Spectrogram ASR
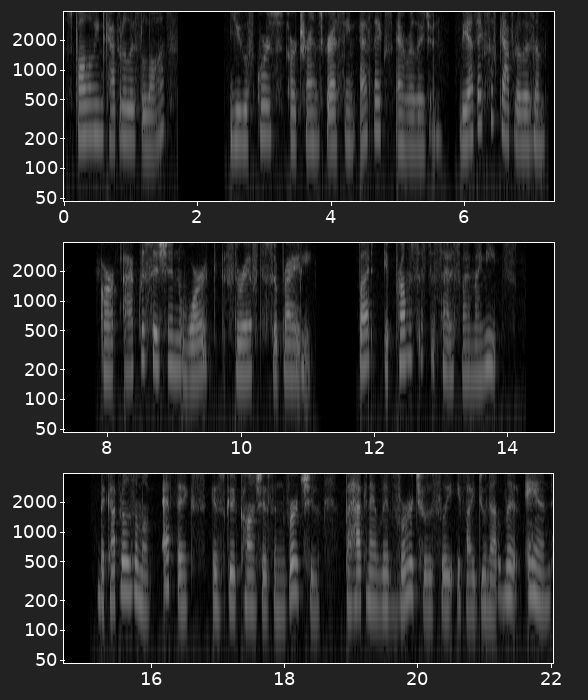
following capitalist laws, you of course are transgressing ethics and religion. The ethics of capitalism are acquisition, work, thrift, sobriety, but it promises to satisfy my needs. The capitalism of ethics is good conscience and virtue, but how can I live virtuously if I do not live? And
